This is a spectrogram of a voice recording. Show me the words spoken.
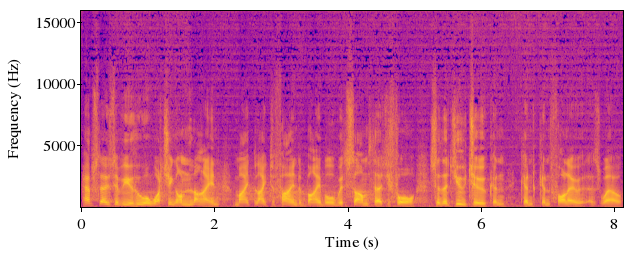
Perhaps those of you who are watching online might like to find a Bible with Psalm 34 so that you too can, can, can follow as well.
